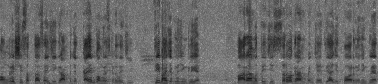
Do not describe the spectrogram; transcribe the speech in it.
काँग्रेसची सत्ता असायची ग्रामपंचायत कायम काँग्रेसकडे असायची ती भाजपने जिंकली आहे. बारामतीची सर्व ग्रामपंचायती अजित पवारांनी जिंकल्यात.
